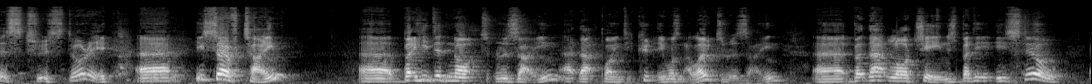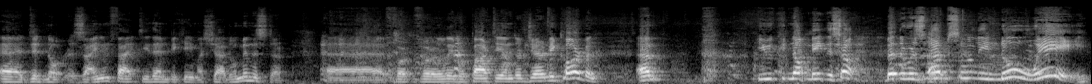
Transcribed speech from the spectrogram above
it's a true story. Uh, he served time. Uh, but he did not resign at that point. He could, he wasn't allowed to resign. Uh, but that law changed. But he, he still uh, did not resign. In fact, he then became a shadow minister uh, for, for the Labour Party under Jeremy Corbyn. Um, you could not make this up. But there was absolutely no way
